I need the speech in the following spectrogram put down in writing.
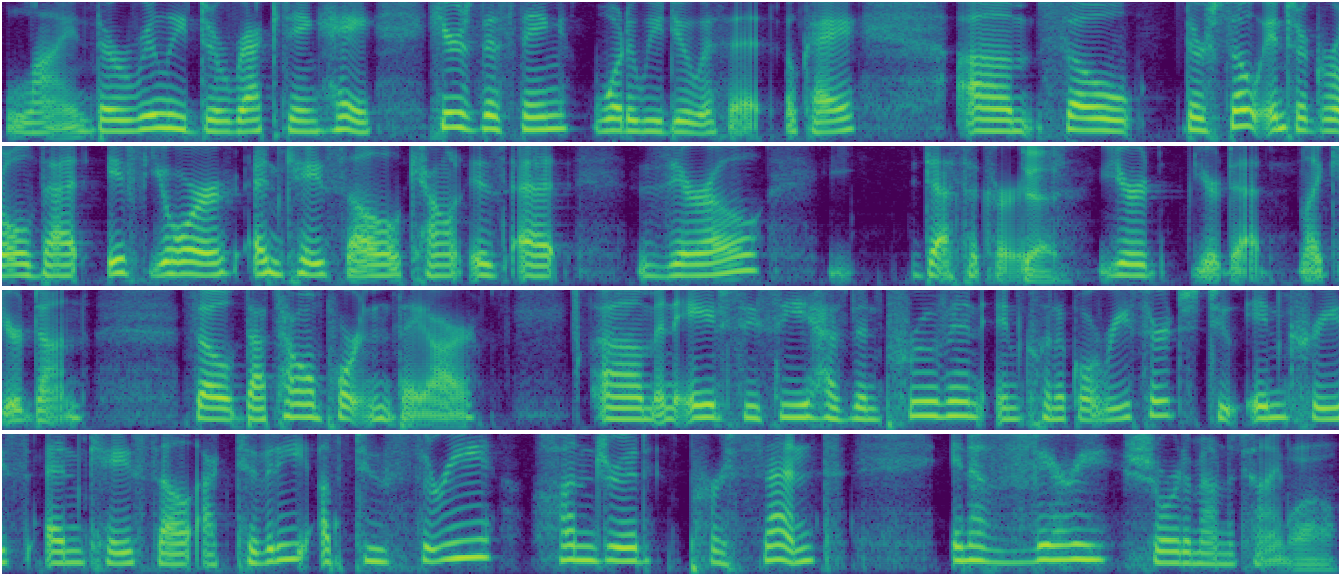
line. They're really directing, hey, here's this thing. What do we do with it? Okay. Um, so they're so integral that if your NK cell count is at zero, death occurs. Dead. You're you're dead. Like you're done. So that's how important they are. Um, and AHCC has been proven in clinical research to increase NK cell activity up to 300% in a very short amount of time. Wow.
